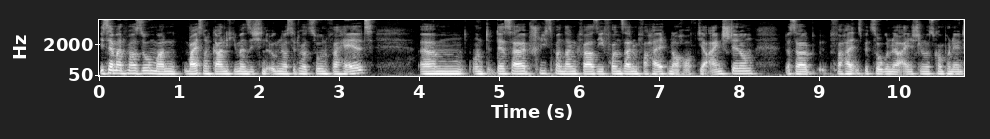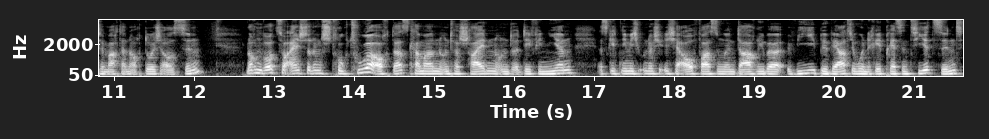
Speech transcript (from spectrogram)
ist ja manchmal so, man weiß noch gar nicht, wie man sich in irgendeiner Situation verhält. Ähm, und deshalb schließt man dann quasi von seinem Verhalten auch auf die Einstellung. Deshalb verhaltensbezogene Einstellungskomponente macht dann auch durchaus Sinn. Noch ein Wort zur Einstellungsstruktur, auch das kann man unterscheiden und äh, definieren. Es gibt nämlich unterschiedliche Auffassungen darüber, wie Bewertungen repräsentiert sind,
